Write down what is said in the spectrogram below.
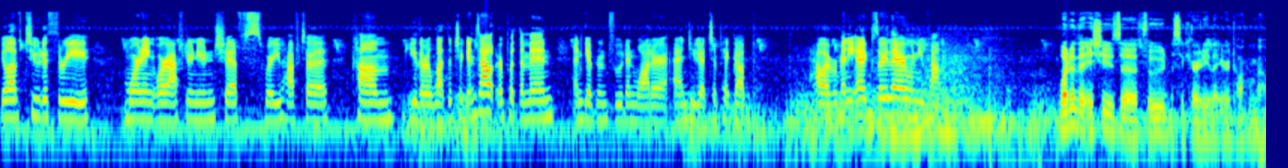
you'll have two to three morning or afternoon shifts where you have to come either let the chickens out or put them in and give them food and water, and you get to pick up however many eggs are there when you come. What are the issues of food security that you're talking about?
